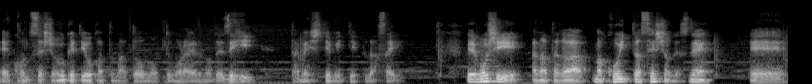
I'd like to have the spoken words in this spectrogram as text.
えこのセッションを受けてよかったなと思ってもらえるので、ぜひ試してみてください。で、もしあなたが、まあ、こういったセッションですね、え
